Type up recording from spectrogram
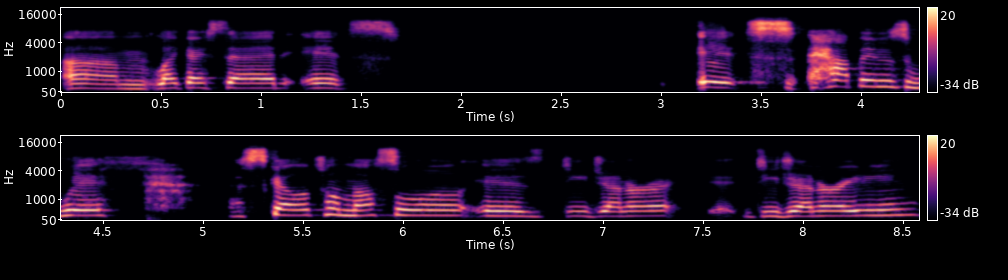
um, like I said, it's it's happens with skeletal muscle is degenerate degenerating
